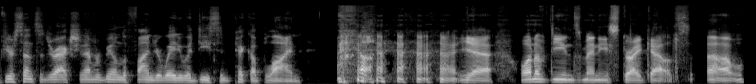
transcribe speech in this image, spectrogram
if your sense of direction, ever be able to find your way to a decent pickup line. yeah, one of Dean's many strikeouts. Um,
